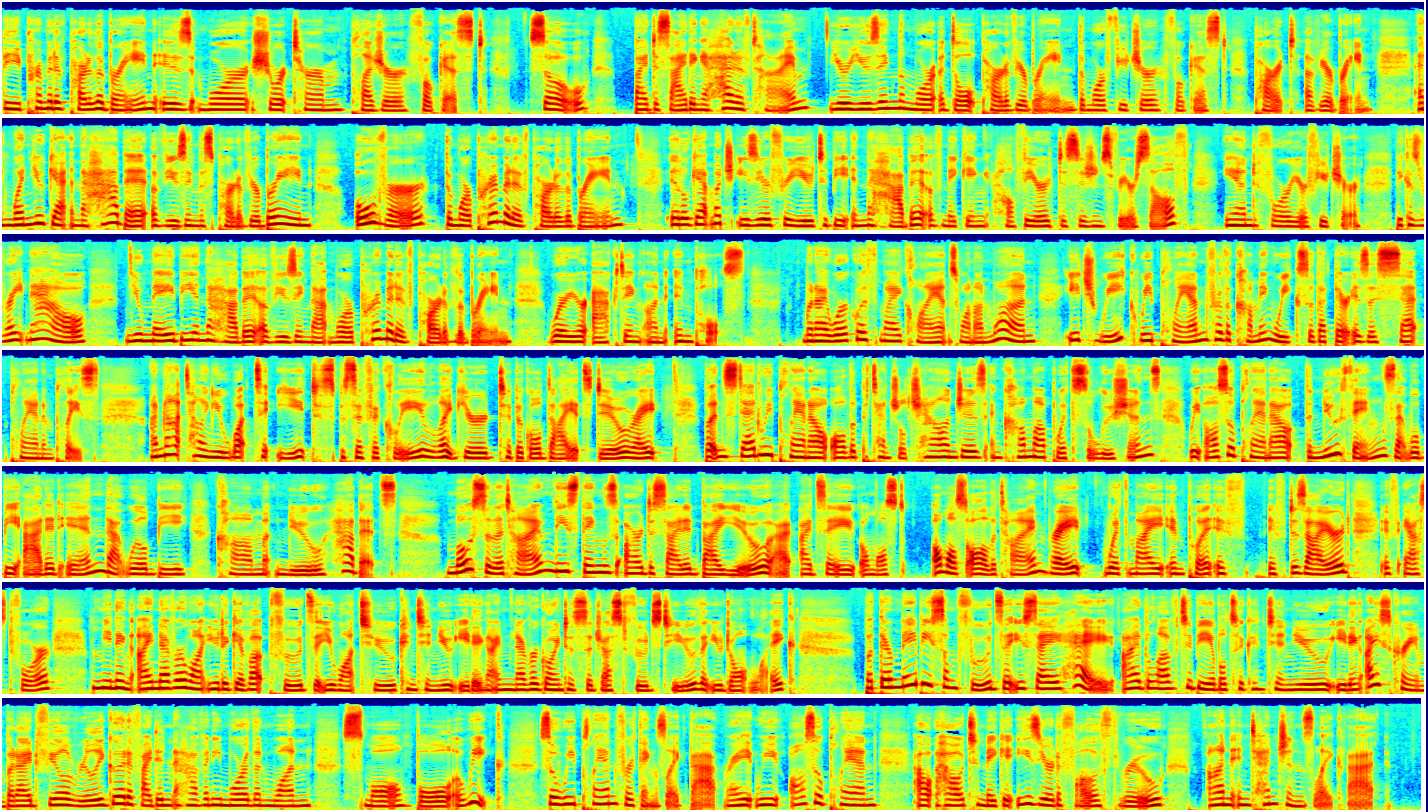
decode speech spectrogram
The primitive part of the brain is more short term pleasure focused. So, by deciding ahead of time, you're using the more adult part of your brain, the more future focused part of your brain. And when you get in the habit of using this part of your brain over the more primitive part of the brain, it'll get much easier for you to be in the habit of making healthier decisions for yourself and for your future. Because right now, you may be in the habit of using that more primitive part of the brain where you're acting on impulse. When I work with my clients one on one, each week we plan for the coming week so that there is a set plan in place. I'm not telling you what to eat specifically, like your typical diets do, right? But instead, we plan out all the potential challenges and come up with solutions. We also plan out the new things that will be added in that will become new habits most of the time these things are decided by you i'd say almost almost all the time, right? With my input if if desired, if asked for, meaning I never want you to give up foods that you want to continue eating. I'm never going to suggest foods to you that you don't like. But there may be some foods that you say, hey, I'd love to be able to continue eating ice cream, but I'd feel really good if I didn't have any more than one small bowl a week. So we plan for things like that, right? We also plan out how to make it easier to follow through on intentions like that.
